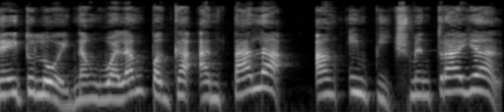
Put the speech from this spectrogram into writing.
na ituloy ng walang pagkaantala ang impeachment trial.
